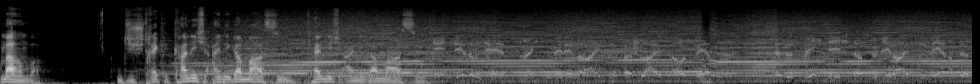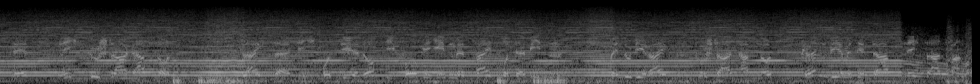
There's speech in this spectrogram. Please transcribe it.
machen wir. Die Strecke kann ich einigermaßen, kenne ich einigermaßen. In diesem Test möchten wir den Reifenverschleiß auswerten. Es ist wichtig, dass du die Reifen während des Tests nicht zu stark abnutzt. Gleichzeitig musst du jedoch die vorgegebene Zeit unterbieten. Wenn du die Reifen zu stark abnutzt, können wir mit den Daten nichts anfangen.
